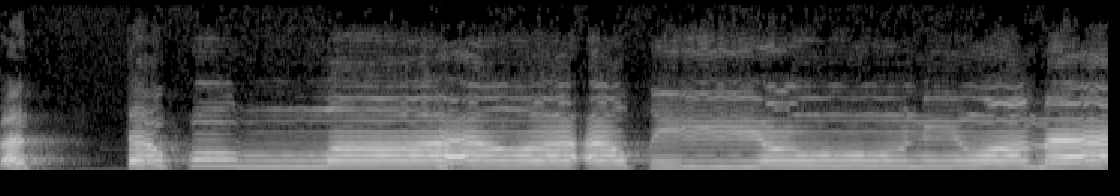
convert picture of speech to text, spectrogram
فاتقوا الله وأطيعوني وما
